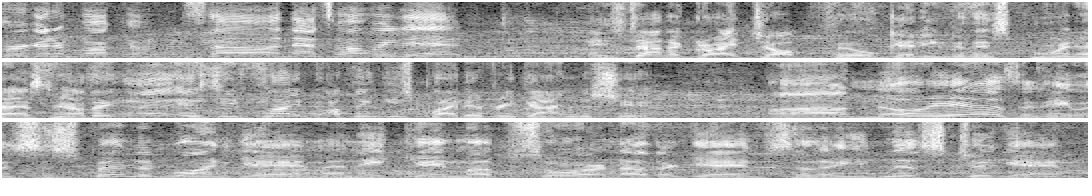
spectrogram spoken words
we're going to book them. So, and that's what we did. He's done a great job, Phil, getting to this point, hasn't he? I think uh, has he played? I think he's played every game this year. Uh, no, he hasn't. He was suspended one game, and he came up sore another game, so he missed two games.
